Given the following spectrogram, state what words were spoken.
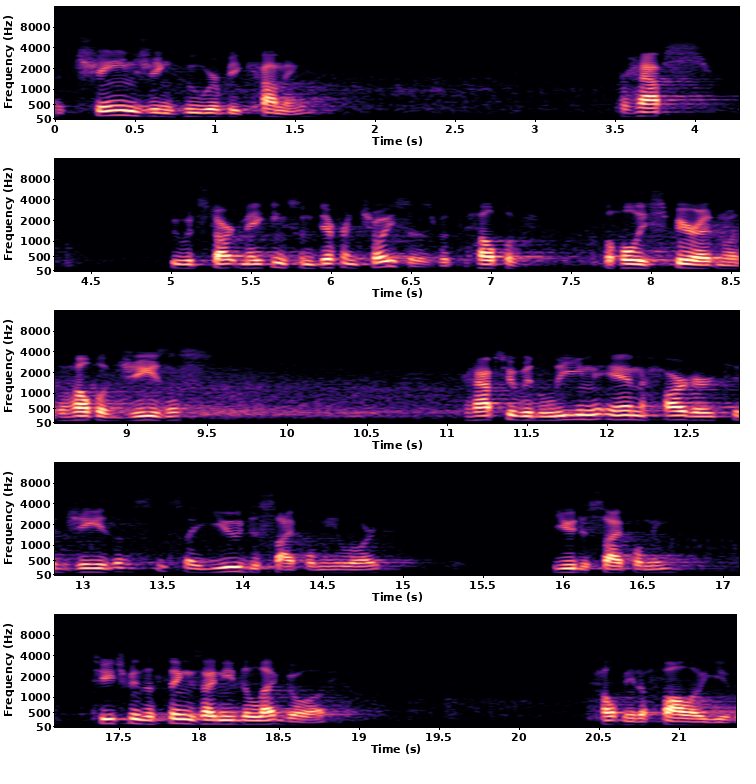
they're changing who we're becoming. Perhaps we would start making some different choices with the help of the Holy Spirit and with the help of Jesus. Perhaps we would lean in harder to Jesus and say, You disciple me, Lord. You disciple me. Teach me the things I need to let go of. Help me to follow you.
